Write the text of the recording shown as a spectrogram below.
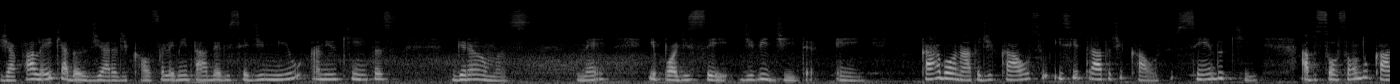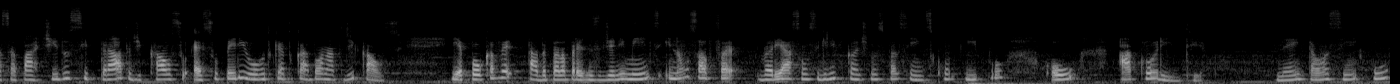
já falei que a dose diária de cálcio alimentar deve ser de 1.000 a 1.500 gramas, né? E pode ser dividida em carbonato de cálcio e citrato de cálcio, sendo que a absorção do cálcio a partir do citrato de cálcio é superior do que a do carbonato de cálcio e é pouco afetada pela presença de alimentos e não sofre variação significante nos pacientes com hipo ou aclorídria. Né? Então, assim, o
